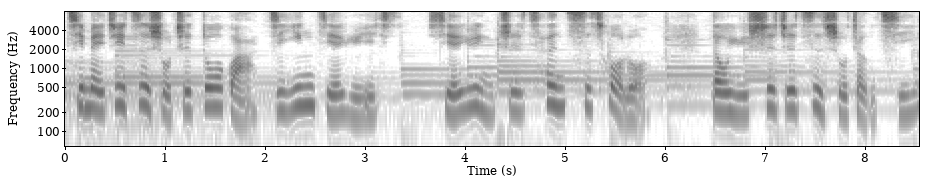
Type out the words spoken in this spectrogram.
其每句字数之多寡及音节与谐韵之参差错落，都与诗之字数整齐。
